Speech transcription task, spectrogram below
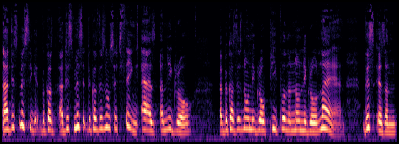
and I'm dismissing it because I dismiss it because there's no such thing as a Negro, uh, because there's no Negro people and no Negro land. This is an,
